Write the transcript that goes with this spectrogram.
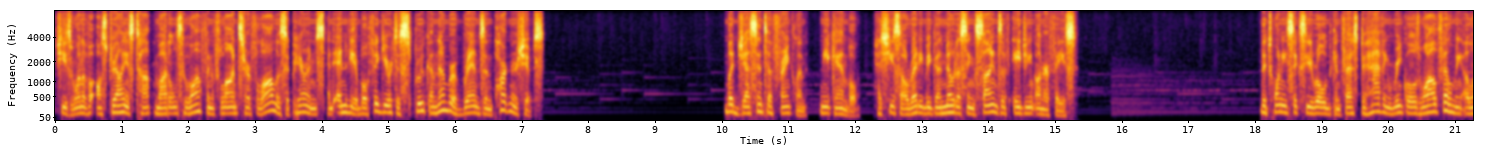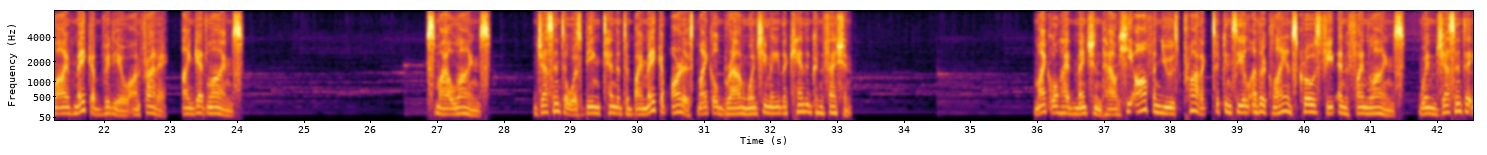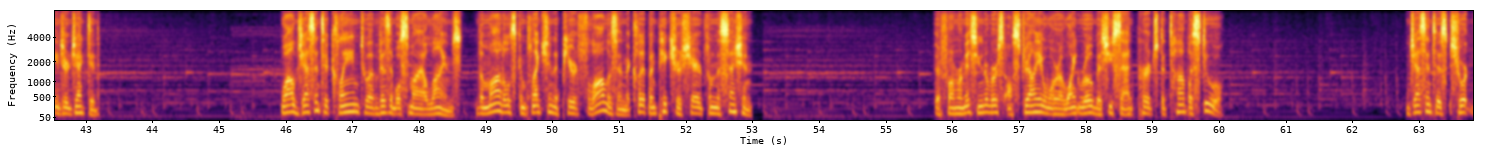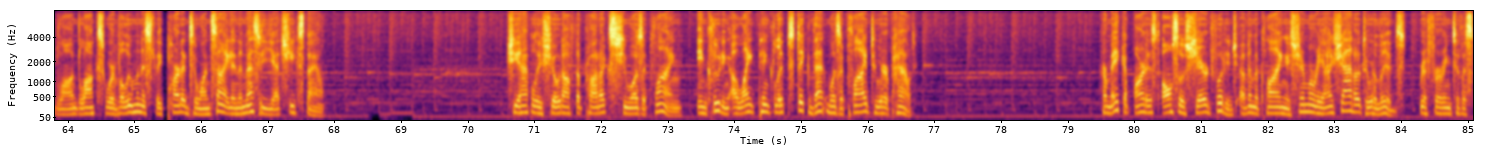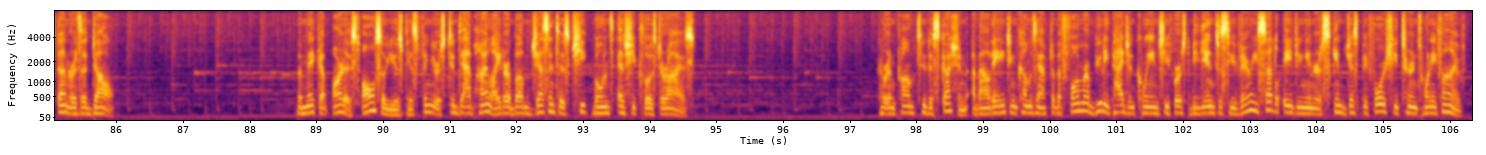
she's one of Australia's top models who often flaunts her flawless appearance and enviable figure to spruik a number of brands and partnerships. But Jesinta Franklin, nee Campbell, has she's already begun noticing signs of aging on her face. The 26-year-old confessed to having wrinkles while filming a live makeup video on Friday, I get lines. Smile lines. Jesinta was being tended to by makeup artist Michael Brown when she made the candid confession. Michael had mentioned how he often used product to conceal other clients' crow's feet and fine lines, when Jesinta interjected. While Jesinta claimed to have visible smile lines, the model's complexion appeared flawless in the clip and picture shared from the session. The former Miss Universe Australia wore a white robe as she sat perched atop a stool. Jesinta's short blonde locks were voluminously parted to one side in a messy yet chic style. She happily showed off the products she was applying, including a light pink lipstick that was applied to her pout. Her makeup artist also shared footage of him applying a shimmery eyeshadow to her lids referring to the stunner as a doll. The makeup artist also used his fingers to dab highlighter above Jesinta's cheekbones as she closed her eyes. Her impromptu discussion about aging comes after the former beauty pageant queen she first began to see very subtle aging in her skin just before she turned 25.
